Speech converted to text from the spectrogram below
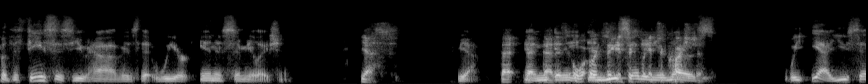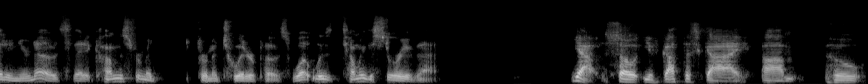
But the thesis you have is that we are in a simulation Yes. Yeah. That, that, and, that is, and, or, and you said in your notes, we, yeah, you said in your notes that it comes from a, from a Twitter post. What was, tell me the story of that. Yeah. So you've got this guy um, who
